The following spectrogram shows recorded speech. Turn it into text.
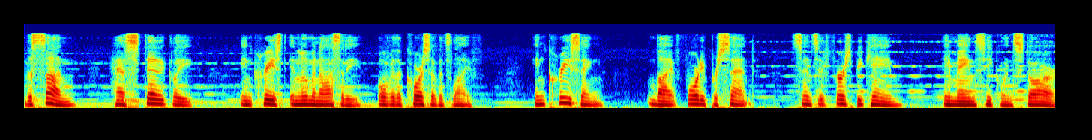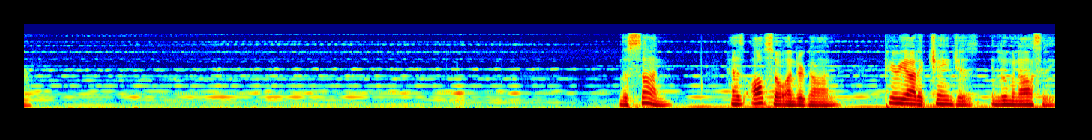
The Sun has steadily increased in luminosity over the course of its life increasing by 40% since it first became a main sequence star. The Sun has also undergone periodic changes in luminosity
